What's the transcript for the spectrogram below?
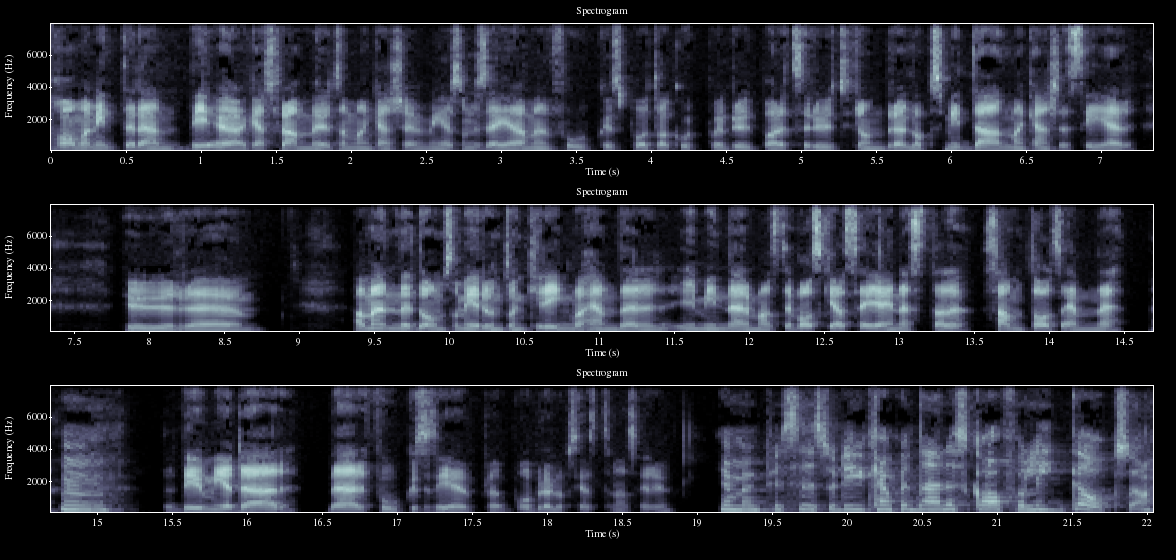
har man inte den, det ögat framme utan man kanske mer som du säger, ja, men fokus på att ta kort på hur brudparet ser ut från bröllopsmiddagen. Man kanske ser hur eh, ja, men de som är runt omkring, vad händer i min närmaste, vad ska jag säga i nästa samtalsämne? Mm. Det är ju mer där, där fokuset är på bröllopsgästerna. Ser du. Ja men precis, och det är ju kanske där det ska få ligga också.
